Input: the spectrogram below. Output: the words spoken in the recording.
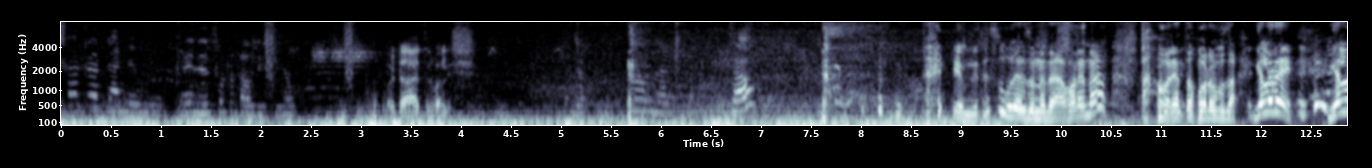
একটা একটা নাও। এই যে ছোটটাও দিছি যাও। ওইটা আয়তের বালিশ। যাও। এমনিতে চুলের জন্য দেখা পারে না। আমার এত বড় বোঝা গেল রে গেল।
